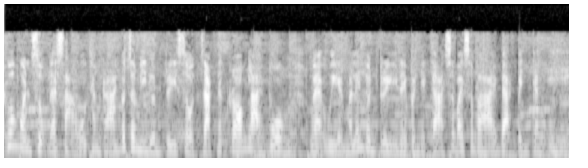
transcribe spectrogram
ช่วงวันศุกร์และเสาร์ทางร้านก็จะมีดนตรีสดจากนักร้องหลายวง แวะเวียนมาเล่นดนตรีในบรรยากาศสบายๆ แบบเป็นกันเอง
